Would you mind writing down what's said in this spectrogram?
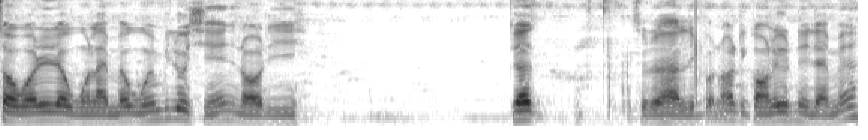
software လေးတော့ဝင်လိုက်မယ်ဝင်ပြီးလို့ရှိရင်ကျွန်တော်ဒီ get ဆိုတဲ့ဟာလေးပေါ့နော်ဒီကောင်လေးကိုနှိပ်လိုက်မယ်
